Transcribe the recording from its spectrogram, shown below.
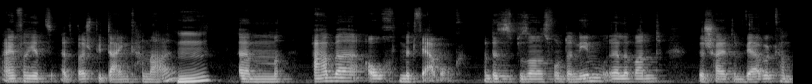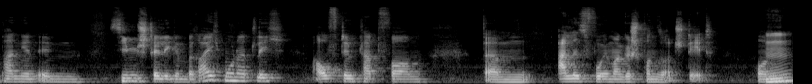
einfach jetzt als Beispiel dein Kanal, mhm. ähm, aber auch mit Werbung. Und das ist besonders für Unternehmen relevant. Wir schalten Werbekampagnen im siebenstelligen Bereich monatlich auf den Plattformen. Ähm, alles, wo immer gesponsert steht. Und mhm.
